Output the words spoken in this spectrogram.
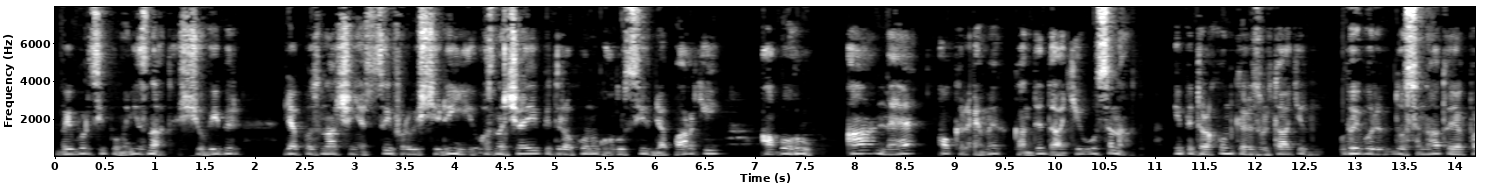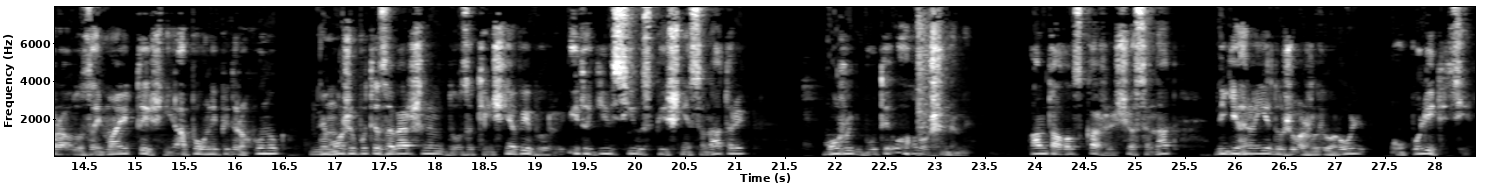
Виборці повинні знати, що вибір для позначення цифр вище лінії означає підрахунок голосів для партій або груп, а не окремих кандидатів у Сенат. І підрахунки результатів виборів до Сенату, як правило, займають тижні, а повний підрахунок не може бути завершеним до закінчення виборів, і тоді всі успішні сенатори можуть бути оголошеними. Пан Талос каже, що Сенат відіграє дуже важливу роль у політиці.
